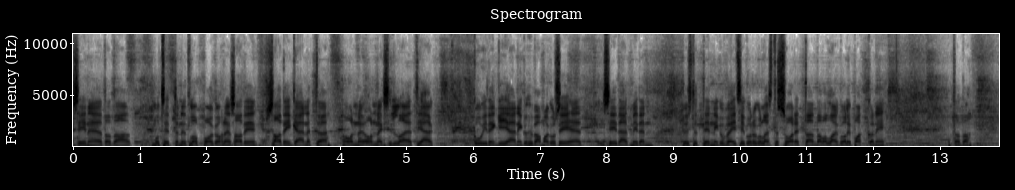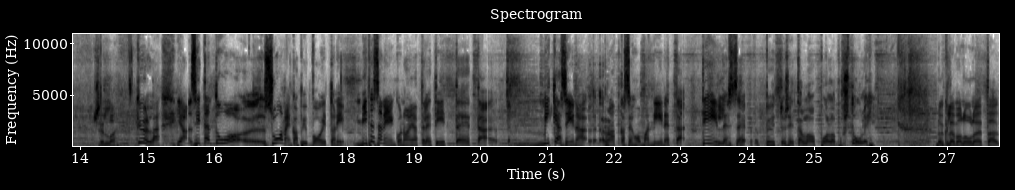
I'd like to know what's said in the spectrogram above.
siinä ja tota, mutta sitten nyt loppua kohden saatiin, saatiin käännettyä onne, onneksi sillä että jää, kuitenkin jää niin hyvä maku siihen, että, siitä, että miten pystyttiin niin veitsikurkulla sitten suorittamaan tavallaan kun oli pakko, niin tota, sillä Kyllä. Ja sitten tuo Suomen kapin voitto, niin mitä sä niin kun ajattelet itse, että mikä siinä ratkaisi homman niin, että teille se pytty sitten loppujen lopuksi tuli? No kyllä mä luulen, että äh,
